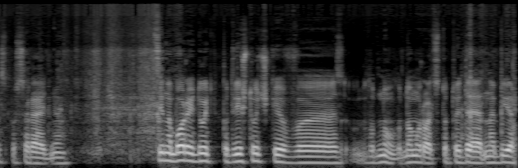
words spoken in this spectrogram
безпосередньо. Ці набори йдуть по дві штучки в, в, одну, в одному році. Тобто йде набір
